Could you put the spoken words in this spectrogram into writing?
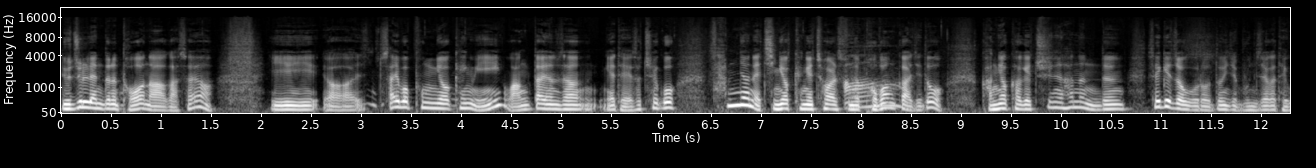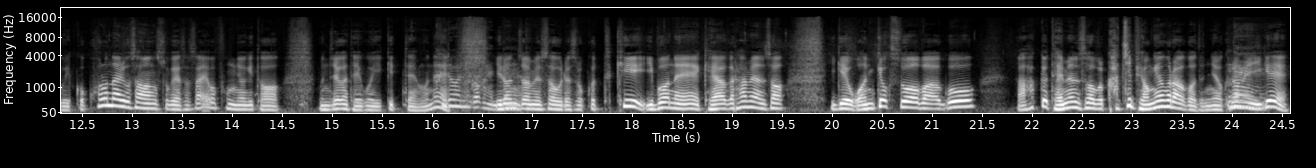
뉴질랜드는 더 나아가서요. 이 어, 사이버 폭력 행위, 왕따 현상에 대해서 최고 3년의 징역형에 처할 수 있는 아. 법안까지도 강력하게 추진하는 등 세계적으로도 이제 문제가 되고 있고 코로나19 상황 속에서 사이버 폭력이 더 문제가 되고 있기 때문에 이런 점에서 우려스럽고 특히 이번에 개학을 하면서 이게 원격 수업하고 학교 대면 수업을 같이 병행을 하거든요. 그러면 네. 이게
